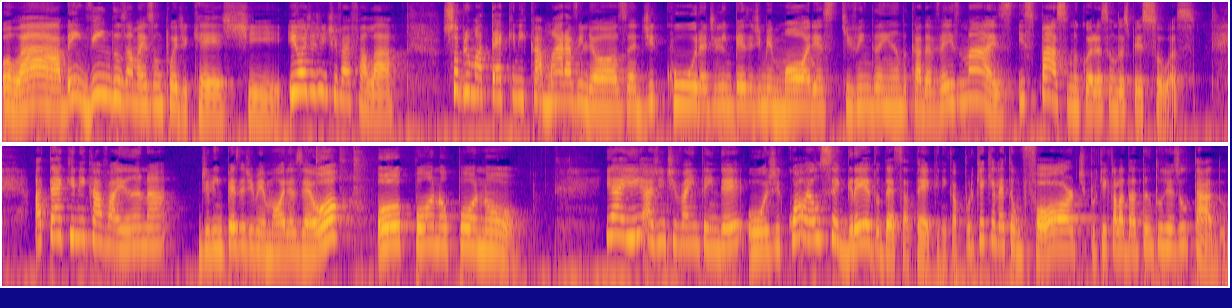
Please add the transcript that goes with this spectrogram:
Olá, bem-vindos a mais um podcast. E hoje a gente vai falar sobre uma técnica maravilhosa de cura, de limpeza de memórias que vem ganhando cada vez mais espaço no coração das pessoas. A técnica havaiana de limpeza de memórias é o Oponopono. E aí a gente vai entender hoje qual é o segredo dessa técnica, por que, que ela é tão forte, por que, que ela dá tanto resultado.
